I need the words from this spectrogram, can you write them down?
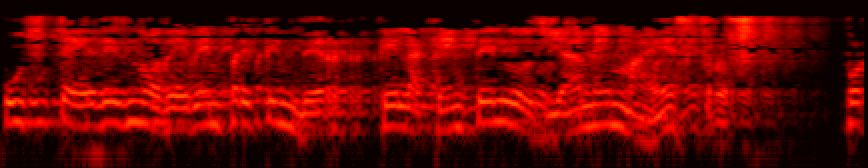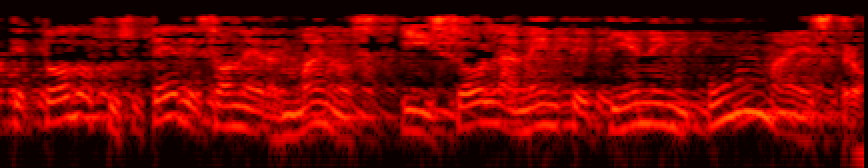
ustedes no deben pretender que la gente los llame maestros, porque todos ustedes son hermanos y solamente tienen un maestro.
